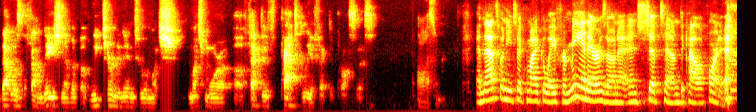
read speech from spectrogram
that was the foundation of it. But we turned it into a much, much more effective, practically effective process. Awesome. And that's when you took Mike away from me in Arizona and shipped him to California.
